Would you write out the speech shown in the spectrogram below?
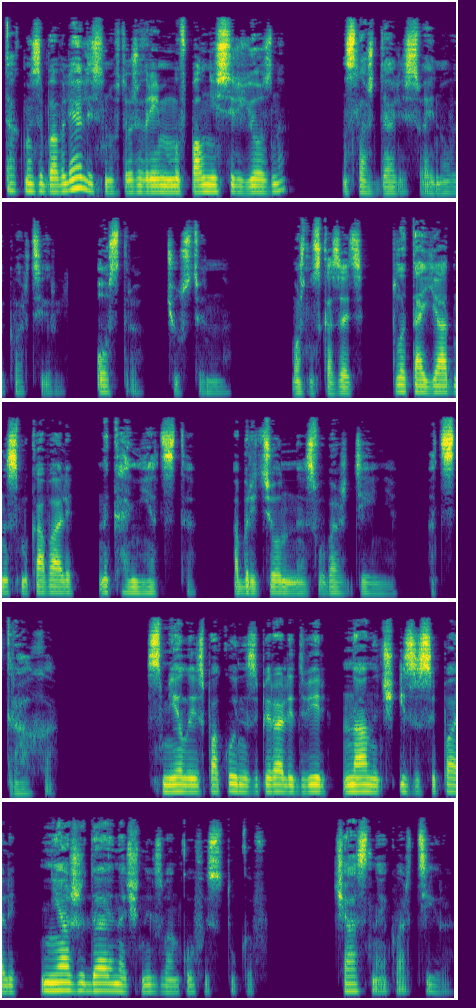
Так мы забавлялись, но в то же время мы вполне серьезно наслаждались своей новой квартирой. Остро, чувственно. Можно сказать, плотоядно смаковали, наконец-то, обретенное освобождение от страха. Смело и спокойно запирали дверь на ночь и засыпали, не ожидая ночных звонков и стуков. Частная квартира.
